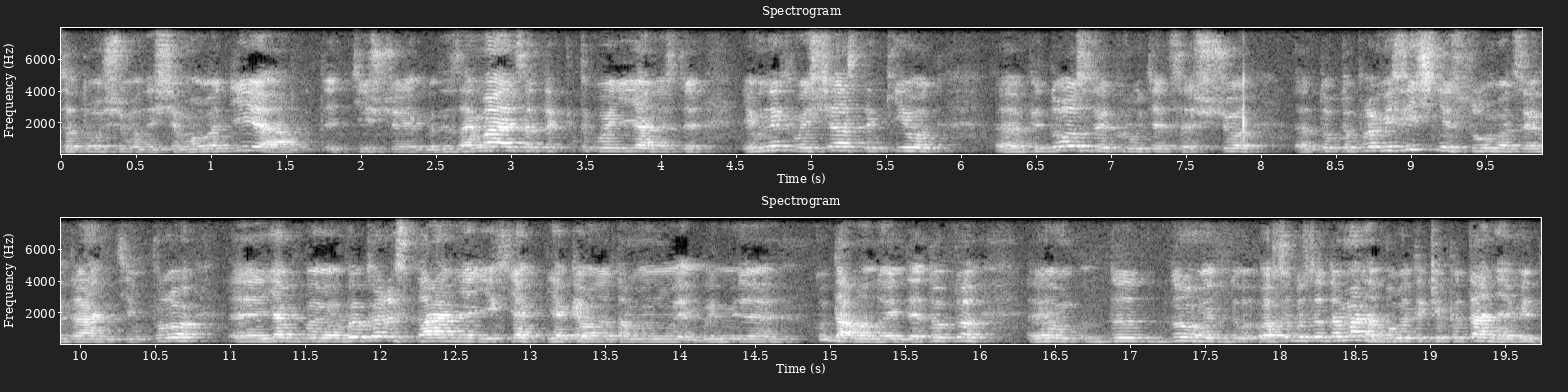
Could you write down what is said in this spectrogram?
За те, що вони ще молоді, а ті, що якби не займаються так, такою діяльністю, і в них весь час такі от е, підозри крутяться, що е, тобто про міфічні суми цих грантів, про е, якби використання їх, як, яке воно там, ну якби куди воно йде. Тобто ну, особисто до мене були такі питання від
